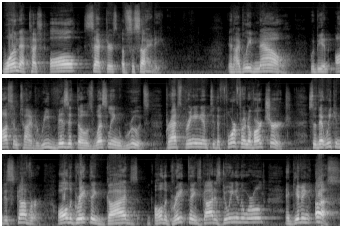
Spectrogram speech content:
one that touched all sectors of society. And I believe now would be an awesome time to revisit those Wesleyan roots, perhaps bringing them to the forefront of our church so that we can discover all the great things God's all the great things God is doing in the world and giving us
